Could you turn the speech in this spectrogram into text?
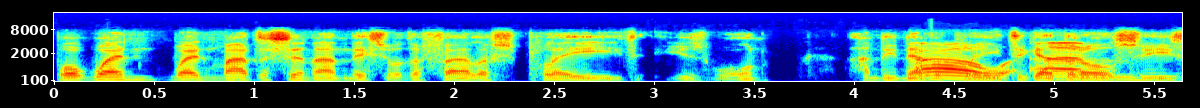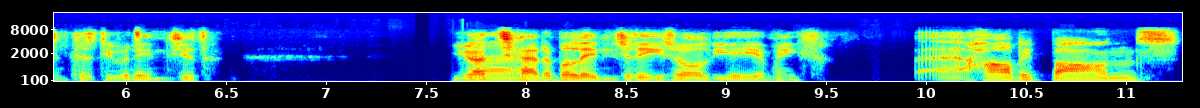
But when when Maddison and this other fellas played, he's won, and they never Oh, played together all um, season because they were injured. You had Um, terrible injuries all year, mate. uh, Harvey Barnes.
